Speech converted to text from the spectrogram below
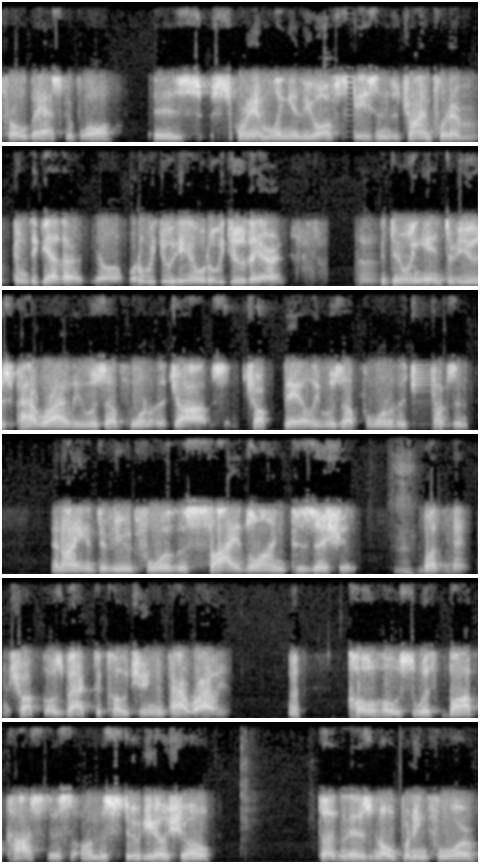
pro basketball, is scrambling in the off season to try and put everything together. You know, what do we do here? What do we do there? And doing interviews. Pat Riley was up for one of the jobs, and Chuck Daly was up for one of the jobs, and and I interviewed for the sideline position. Hmm. But then Chuck goes back to coaching, and Pat Riley co-host with Bob Costas on the studio show. Suddenly, there's an opening for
